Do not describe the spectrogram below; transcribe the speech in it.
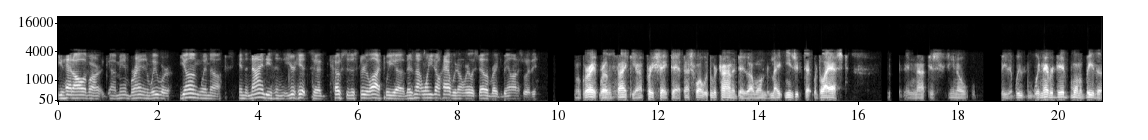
you had all of our uh, me and Brandon. We were young when uh, in the '90s, and your hits uh, coasted us through life. We uh, there's not one you don't have. We don't really celebrate, to be honest with you. Well, great, brother. Thank you. I appreciate that. That's what we were trying to do. I wanted to make music that would last and not just, you know, be that we we never did want to be the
